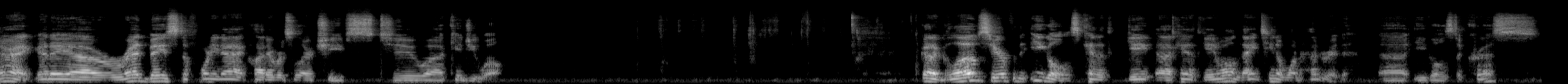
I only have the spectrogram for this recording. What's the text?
All right, got a uh, red base to 49, Clyde Edwards Helaire Chiefs to uh, KG Will. Got a gloves here for the Eagles, Kenneth Ga uh, Kenneth Gainwell, 19 of 100. Uh, Eagles to Chris.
